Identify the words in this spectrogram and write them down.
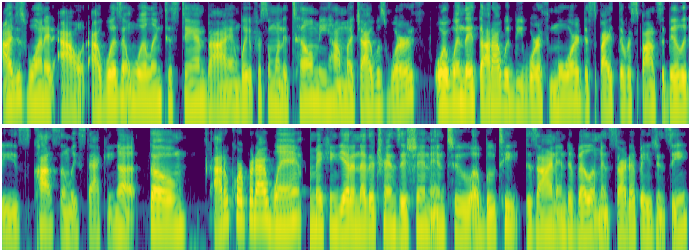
I just wanted out. I wasn't willing to stand by and wait for someone to tell me how much I was worth or when they thought I would be worth more despite the responsibilities constantly stacking up. So out of corporate, I went, making yet another transition into a boutique design and development startup agency.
